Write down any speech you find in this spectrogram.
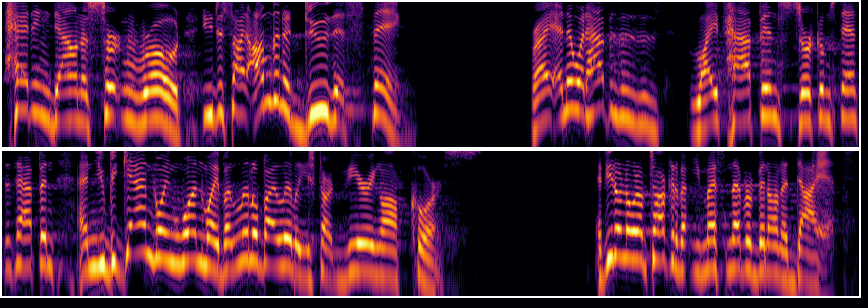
heading down a certain road. You decide, I'm going to do this thing. Right? And then what happens is, is life happens, circumstances happen, and you began going one way, but little by little you start veering off course. If you don't know what I'm talking about, you must never have been on a diet.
